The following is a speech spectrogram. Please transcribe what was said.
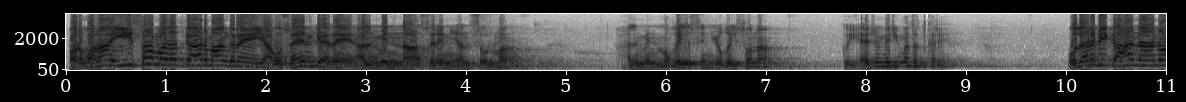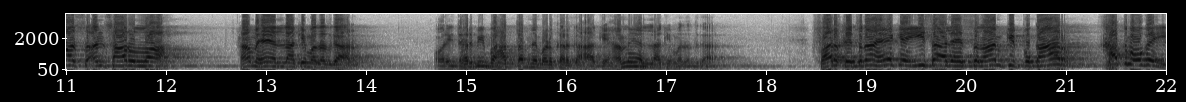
اور وہاں عیسیٰ مددگار مانگ رہے ہیں یا حسین کہہ رہے ہیں المن ناصر ینصرنا؟ المن مغیث یغیثنا؟ کوئی ہے جو میری مدد کرے؟ ادھر بھی کہا نانو انصار اللہ، ہم ہیں اللہ کے مددگار. اور ادھر بھی بہتر نے بڑھ کر کہا کہ ہمیں اللہ کے مددگار۔ فرق اتنا ہے کہ عیسیٰ علیہ السلام کی پکار ختم ہو گئی،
